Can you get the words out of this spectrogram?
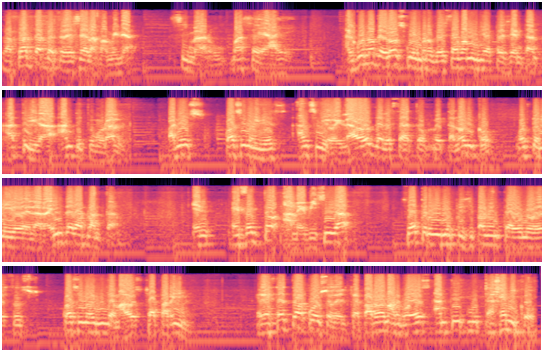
La planta pertenece a la familia Cimarumaceae. Algunos de los miembros de esta familia presentan actividad antitumoral. Varios cuasinoides han sido aislados del extracto metanólico obtenido de la raíz de la planta. El efecto amebicida se atribuye principalmente a uno de estos cuasinoides llamados chaparrín. El extracto acuoso del chaparro amargo es antimutagénico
